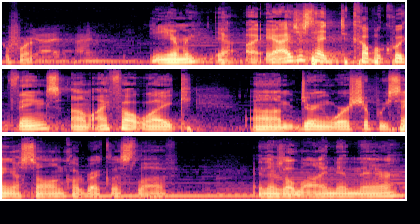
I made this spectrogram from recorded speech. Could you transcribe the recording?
Go for it. Can you hear me? Yeah. I, I just had a couple quick things. Um, I felt like um, during worship we sang a song called "Reckless Love," and there's a line in there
